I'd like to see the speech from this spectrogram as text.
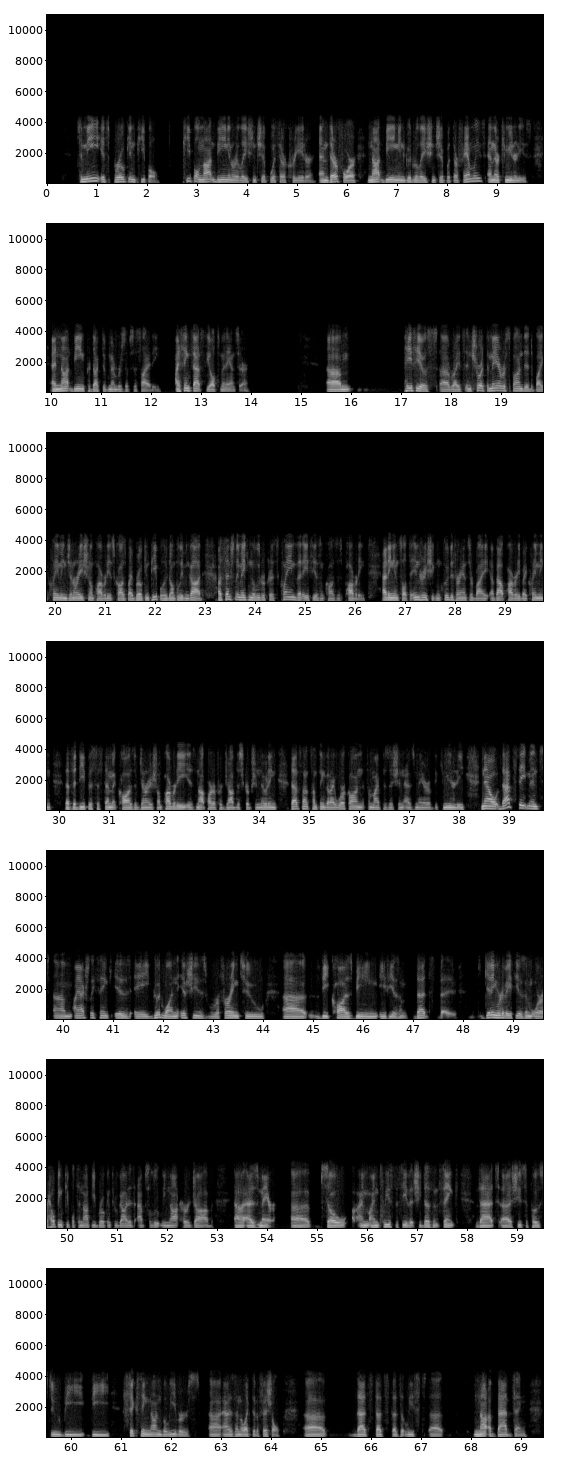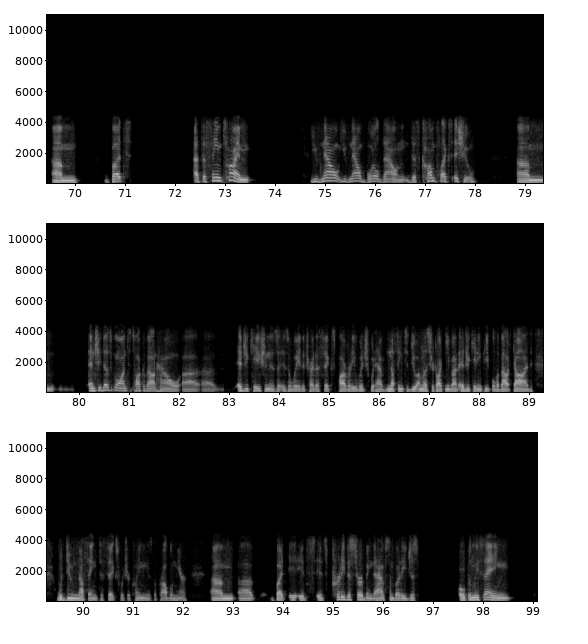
To me, it's broken people, people not being in relationship with their creator, and therefore not being in good relationship with their families and their communities, and not being productive members of society. I think that's the ultimate answer. Um, Patheos uh, writes, in short, the mayor responded by claiming generational poverty is caused by broken people who don't believe in God, essentially making the ludicrous claim that atheism causes poverty. Adding insult to injury, she concluded her answer by about poverty by claiming that the deepest systemic cause of generational poverty is not part of her job description, noting that's not something that I work on from my position as mayor of the community. Now, that statement um, I actually think is a good one if she's referring to uh, the cause being atheism. That's the, getting rid of atheism or helping people to not be broken through God is absolutely not her job uh, as mayor. Uh, so I'm I'm pleased to see that she doesn't think that uh, she's supposed to be be fixing non-believers uh, as an elected official. That's that's that's at least not a bad thing. Um, but at the same time, you've now you've now boiled down this complex issue. Um, and she does go on to talk about how uh, uh, education is a, is a way to try to fix poverty, which would have nothing to do, unless you're talking about educating people about God, would do nothing to fix what you're claiming is the problem here. Um, uh, but it, it's it's pretty disturbing to have somebody just openly saying,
